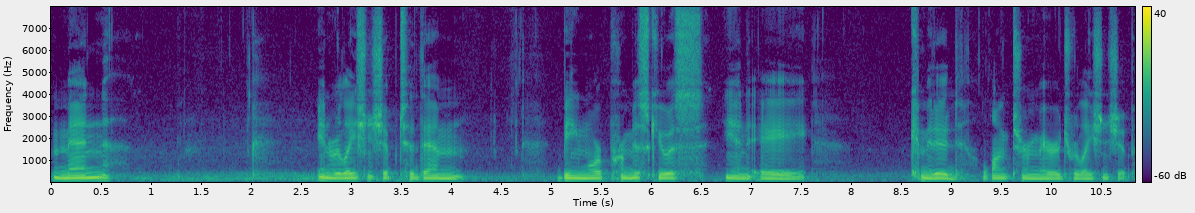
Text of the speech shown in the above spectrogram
men in relationship to them being more promiscuous in a committed long term marriage relationship.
